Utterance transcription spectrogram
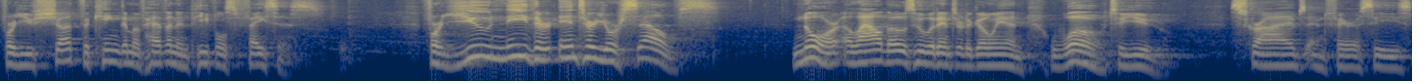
for you shut the kingdom of heaven in people's faces. For you neither enter yourselves, nor allow those who would enter to go in. Woe to you, scribes and Pharisees,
